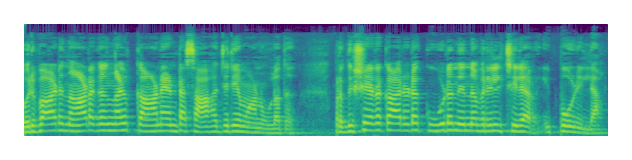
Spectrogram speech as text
ഒരുപാട് നാടകങ്ങൾ കാണേണ്ട സാഹചര്യമാണുള്ളത്. പ്രതിഷേധക്കാരുടെ കൂടെ നിന്നവരിൽ ചിലർ ഇപ്പോഴില്ല.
